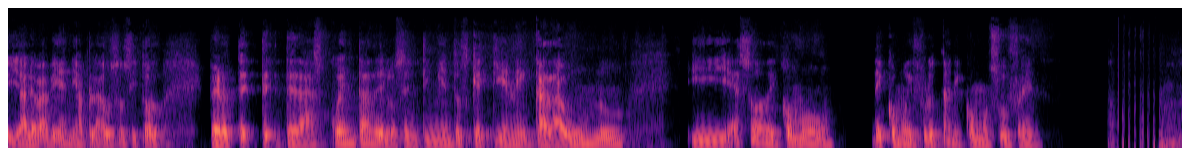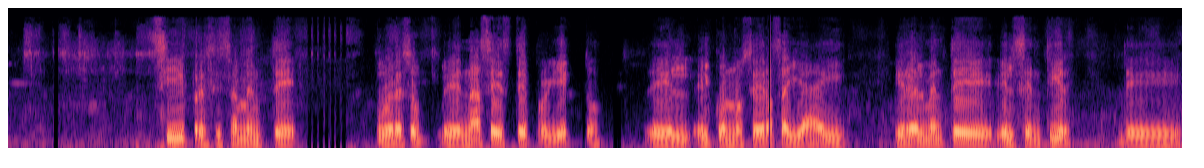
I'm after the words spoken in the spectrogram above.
y ya le va bien y aplausos y todo pero te, te, das cuenta de los sentimientos que tiene cada uno y eso de cómo, de cómo disfrutan y cómo sufren. Sí, precisamente por eso eh, nace este proyecto, el, el conocer allá y, y realmente el sentir de,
